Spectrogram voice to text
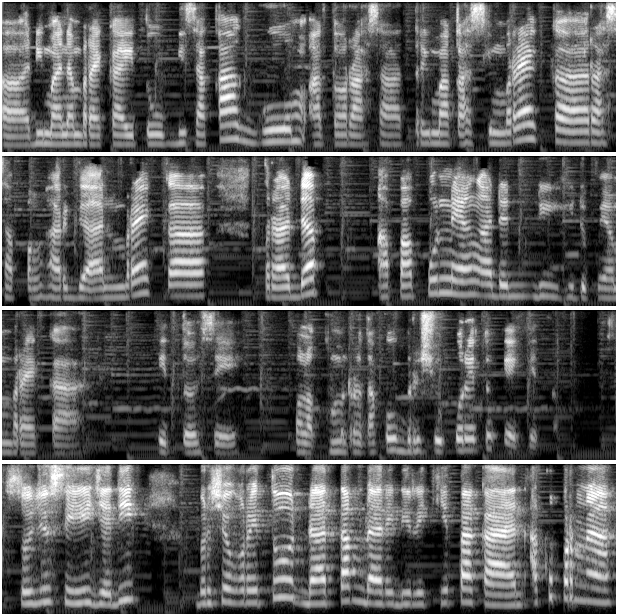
uh, di mana mereka itu bisa kagum atau rasa terima kasih mereka, rasa penghargaan mereka terhadap apa pun yang ada di hidupnya mereka. Itu sih. Kalau menurut aku bersyukur itu kayak gitu. Setuju sih. Jadi bersyukur itu datang dari diri kita kan. Aku pernah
